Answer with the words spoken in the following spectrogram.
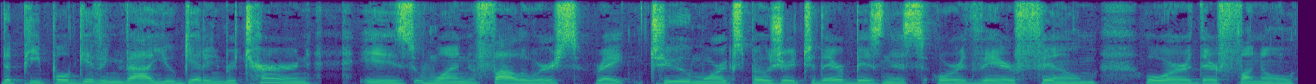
the people giving value get in return is one followers right? Two more exposure to their business or their film or their funnel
